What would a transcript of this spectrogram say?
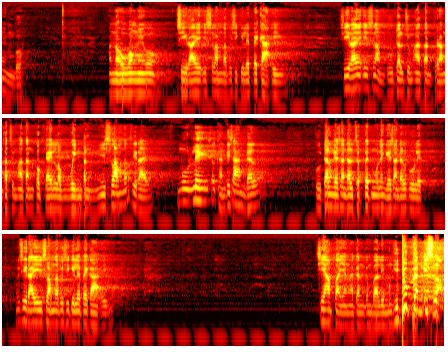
embo ana wong iku sirai Islam tapi sikile PKI sirai Islam budal Jumatan berangkat Jumatan kok kiai lewinteng Islam to sirai mulai iso ganti sandal budal nggak sandal jepit mulai nggak sandal kulit sirai Islam tapi sikile PKI Siapa yang akan kembali menghidupkan Islam?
